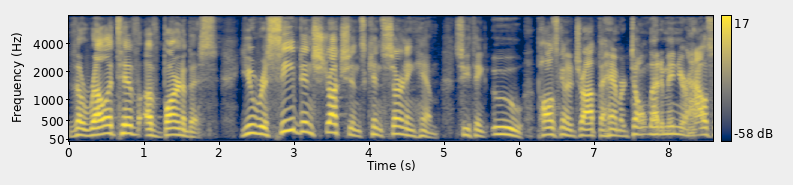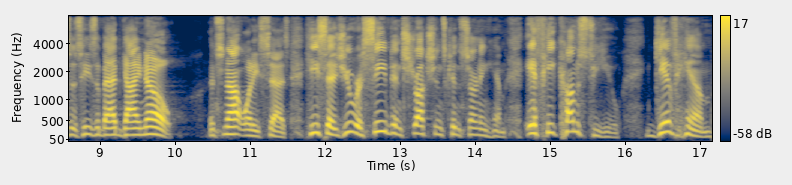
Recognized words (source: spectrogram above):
the relative of Barnabas. You received instructions concerning him. So you think, ooh, Paul's going to drop the hammer. Don't let him in your houses. He's a bad guy. No, that's not what he says. He says, You received instructions concerning him. If he comes to you, give him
